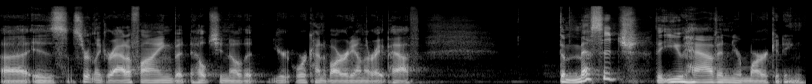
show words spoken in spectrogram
uh, is certainly gratifying, but helps you know that you're we're kind of already on the right path. The message that you have in your marketing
